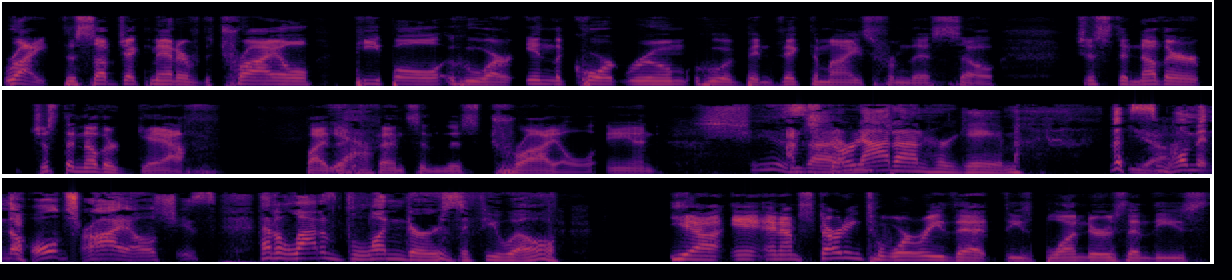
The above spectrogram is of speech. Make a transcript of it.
Right. The subject matter of the trial, people who are in the courtroom who have been victimized from this. So just another just another gaffe by the Yeah. defense in this trial. And She is I'm uh, not on her game. this Yeah. woman, the whole trial, she's had a lot of blunders, if you will. yeah, and, and I'm starting to worry that these blunders and these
